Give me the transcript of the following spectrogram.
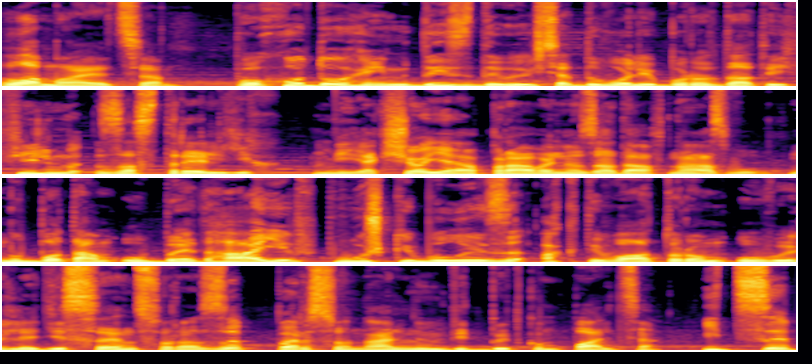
ламається. Походу, геймдис дивився доволі бородатий фільм Застрель їх. Якщо я правильно згадав назву. Ну бо там у бедгаїв пушки були з активатором у вигляді сенсора з персональним відбитком пальця. І це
